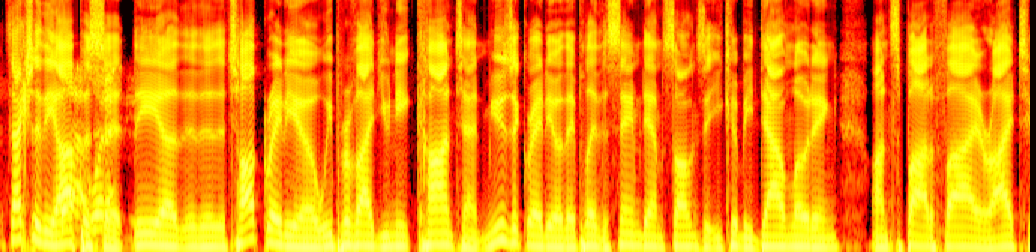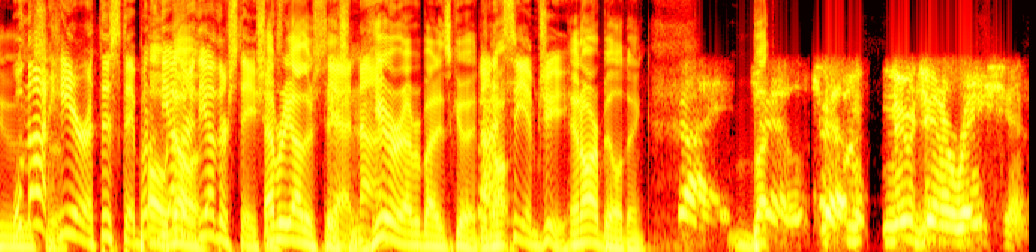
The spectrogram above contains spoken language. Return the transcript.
It's actually the What- what- opposite. The, uh, the the talk radio, we provide unique content. Music radio, they play the same damn songs that you could be downloading on Spotify or iTunes. Well, not or- here at this state, but Oh, the no. other the other stations. Every other Yeah, station. not, Here, everybody's good. not in, at our, CMG. in our building. Right. But- true. True. New generation.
